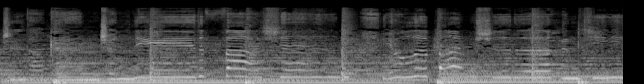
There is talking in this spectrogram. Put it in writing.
直到看着你的发现，有了白雪的痕迹。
